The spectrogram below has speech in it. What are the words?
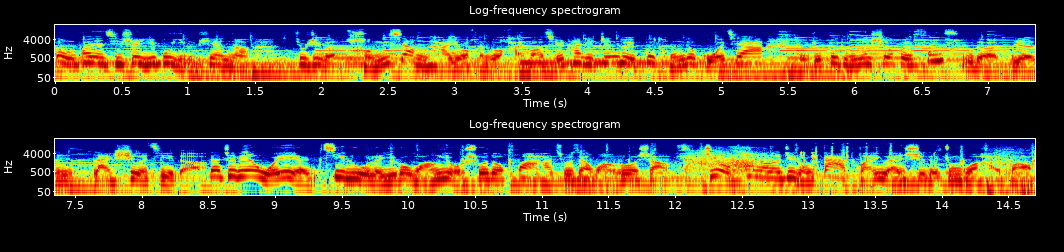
那我们发现，其实一部影片呢，就这个横向它有很多海报，其实它是针对不同的国家、有着不同的社会风俗的人来设计的。那这边我也记录了一个网友说的话哈，就是在网络上，只有看到了这种大团圆式的中国海报，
